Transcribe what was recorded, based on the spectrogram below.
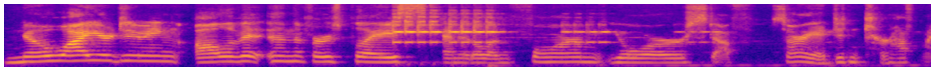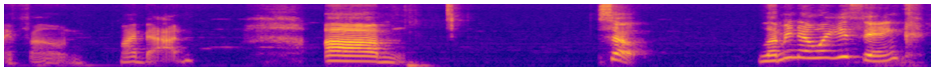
know why you're doing all of it in the first place, and it'll inform your stuff. Sorry, I didn't turn off my phone. My bad. Um, so let me know what you think,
